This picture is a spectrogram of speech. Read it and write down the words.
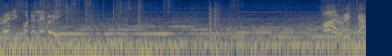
Ready for delivery. Oi, Richter!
